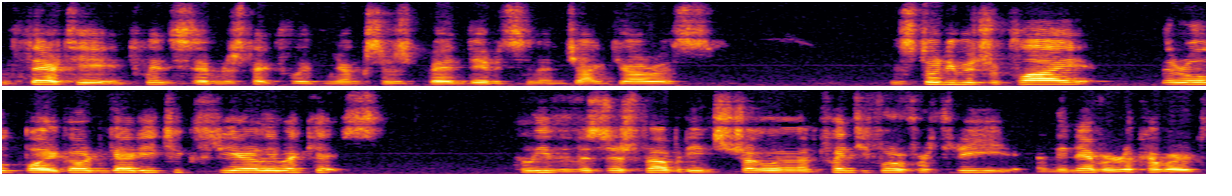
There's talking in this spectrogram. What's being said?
and 38 and 27 respectively from youngsters Ben Davidson and Jack Jarvis. In Stoneywood's reply, their old boy Gordon Goudie took three early wickets to leave the visitors from Aberdeen struggling on 24 for three, and they never recovered.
